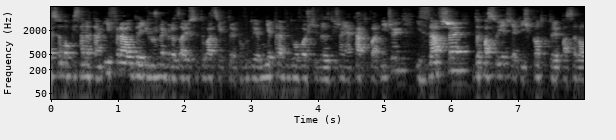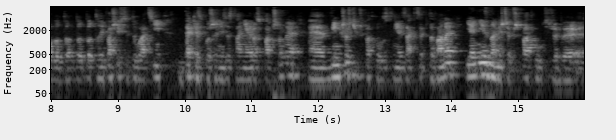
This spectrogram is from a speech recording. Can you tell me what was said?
są opisane tam i fraudy i różnego rodzaju sytuacje, które powodują nieprawidłowości w rozliczania kart płatniczych i zawsze dopasujecie jakiś kod, który pasował do, do, do, do tej waszej sytuacji takie zgłoszenie zostanie rozpatrzone, w większości przypadków zostanie zaakceptowane. Ja nie znam jeszcze przypadków, żeby,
